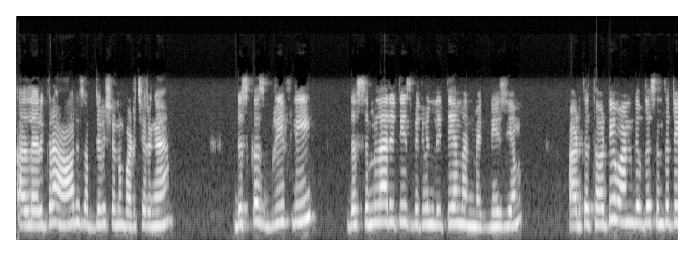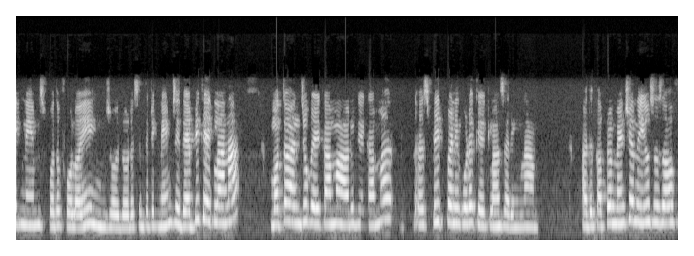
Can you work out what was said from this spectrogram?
அதில் இருக்கிற ஆறு சப்டிவிஷனும் படிச்சிருங்க. Discuss briefly the similarities between lithium and magnesium அடுத்து thirty one give the synthetic names for the following so இதோட சிந்தட்டிக் நேம்ஸ் இதை எப்படி கேட்கலான்னா மொத்தம் அஞ்சும் கேட்காம ஆறும் கேட்காம ஸ்ப்ளிட் பண்ணி கூட கேட்கலாம் சரிங்களா? அதுக்கப்புறம் mention the uses of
